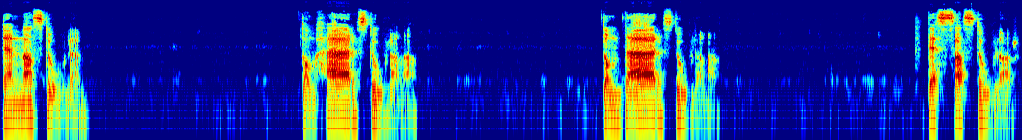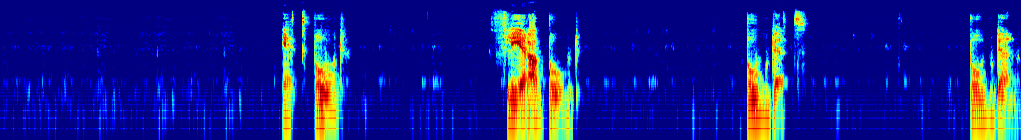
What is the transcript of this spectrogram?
Denna stolen. De här stolarna. De där stolarna. Dessa stolar. Ett bord. Flera bord. Bordet. Borden.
